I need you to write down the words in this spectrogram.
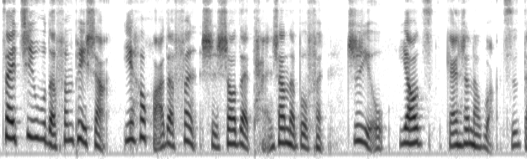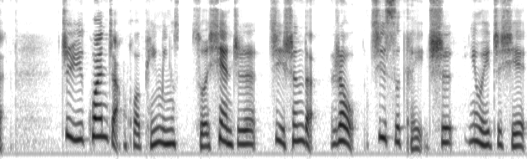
在祭物的分配上，耶和华的份是烧在坛上的部分，脂油、腰子、杆上的网子等。至于官长或平民所献之祭牲的肉，祭司可以吃，因为这些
